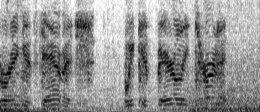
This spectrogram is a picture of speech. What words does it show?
ring is damaged. We can barely turn it.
